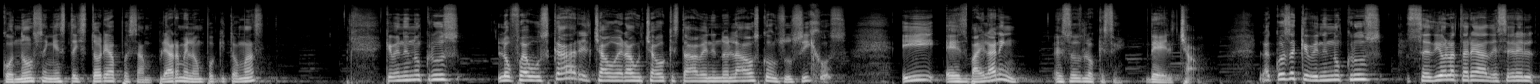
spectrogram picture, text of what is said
conocen esta historia, pues ampliármela un poquito más. Que Veneno Cruz lo fue a buscar, el chavo era un chavo que estaba vendiendo helados con sus hijos y es bailarín. Eso es lo que sé del chavo. La cosa que Veneno Cruz se dio la tarea de ser el,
